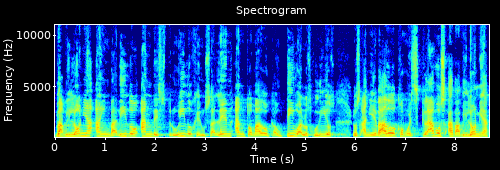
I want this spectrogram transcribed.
Babilonia ha invadido, han destruido Jerusalén, han tomado cautivo a los judíos, los han llevado como esclavos a Babilonia.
